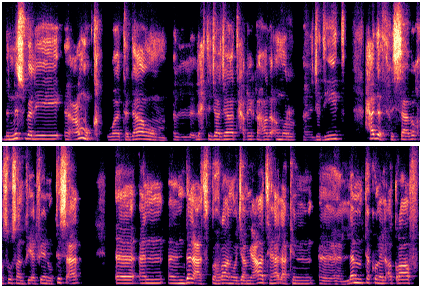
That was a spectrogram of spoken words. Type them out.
بالنسبة لعمق وتداوم الاحتجاجات حقيقة هذا أمر جديد حدث في السابق خصوصا في 2009 أن اندلعت طهران وجامعاتها لكن لم تكن الأطراف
